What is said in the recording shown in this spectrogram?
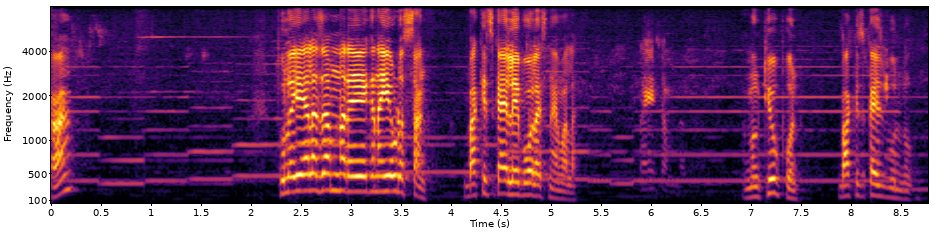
हा? तुला यायला जमणार आहे का नाही एवढंच सांग. बाकीचं काय लय बोलायचं नाही मला. मग ठेव फोन. बाकीचं काहीच बोलू नको.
